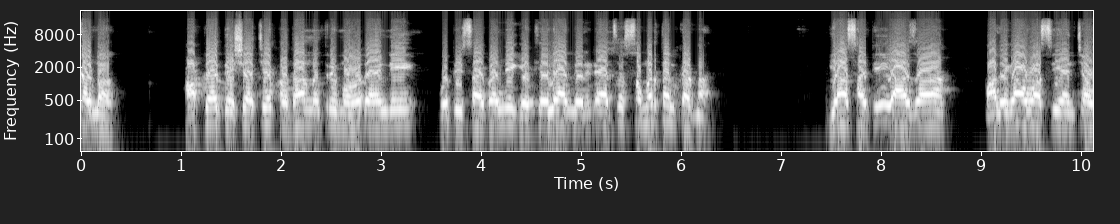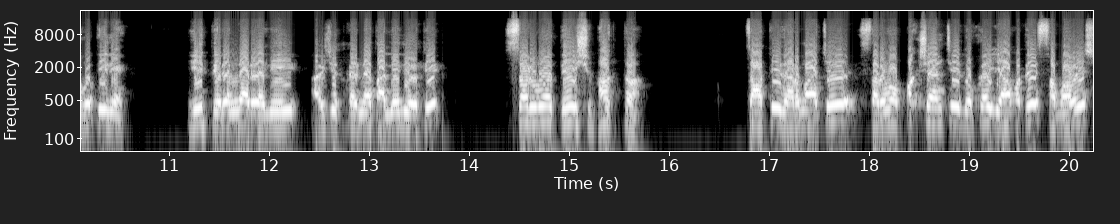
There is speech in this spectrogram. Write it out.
करणं आपल्या देशाचे प्रधानमंत्री महोदयांनी मोदी साहेबांनी घेतलेल्या निर्णयाचं समर्थन करणं यासाठी आज अ, मालेगाव वासियांच्या वतीने ही तिरंगा रॅली आयोजित करण्यात आलेली होती. सर्व देशभक्त जाती धर्माचे सर्व पक्षांचे लोक यामध्ये समावेश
